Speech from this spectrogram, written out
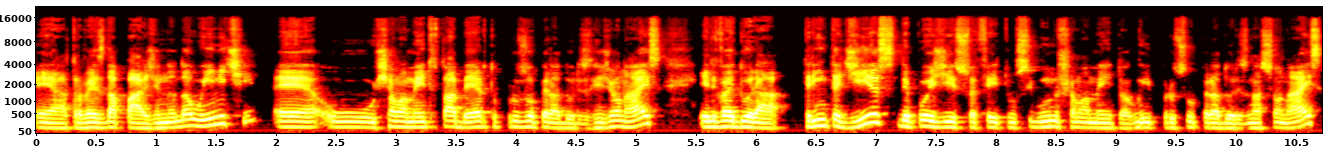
é, através da página da Winit, é, o chamamento está aberto para os operadores regionais. Ele vai durar 30 dias. Depois disso, é feito um segundo chamamento para os operadores nacionais.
